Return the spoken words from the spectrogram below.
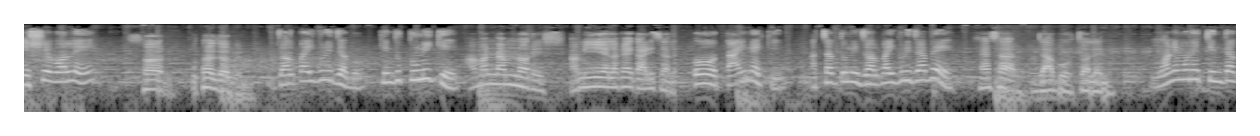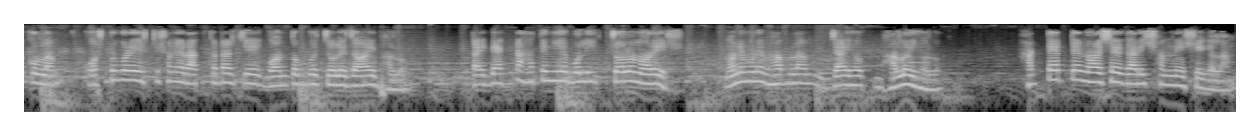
এসে বলে স্যার কোথায় যাবেন? জলপাইগুড়ি যাব। কিন্তু তুমি কে? আমার নাম নরেশ। আমি এই এলাকায় গাড়ি চালাই। ও তাই নাকি? আচ্ছা তুমি জলপাইগুড়ি যাবে? হ্যাঁ স্যার যাব চলেন। মনে মনে চিন্তা করলাম কষ্ট করে স্টেশনে রাত কাটার চেয়ে গন্তব্যে চলে যাওয়াই ভালো। তাই ব্যাগটা হাতে নিয়ে বলি চলো নরেশ। মনে মনে ভাবলাম যাই হোক ভালোই হলো। হাঁটতে হাঁটতে নরেশের গাড়ির সামনে এসে গেলাম।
